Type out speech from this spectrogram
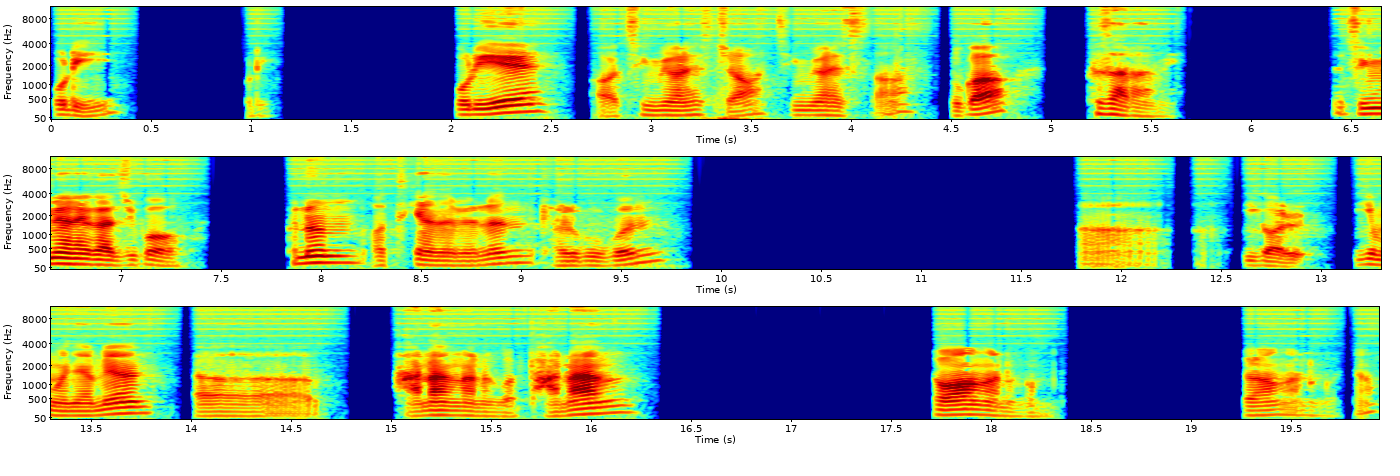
고리, 고리, 고리에 어, 직면했죠. 직면했어. 누가? 그 사람이. 직면해 가지고 그는 어떻게 하냐면은 결국은 어, 이걸 이게 뭐냐면 어, 반항하는 거, 반항, 저항하는 겁니다. 저항하는 거죠.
